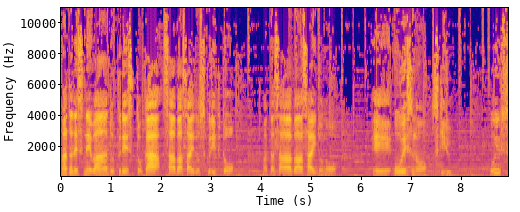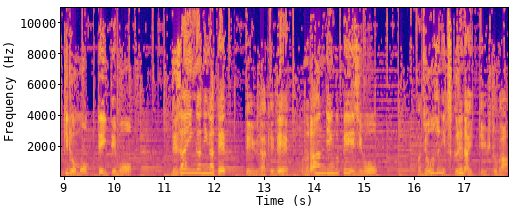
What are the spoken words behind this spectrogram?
またですね、ワードプレスとかサーバーサイドスクリプト、またサーバーサイドの、えー OS のスキル、こういうスキルを持っていても、デザインが苦手っていうだけで、このランディングページを上手に作れないっていう人が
